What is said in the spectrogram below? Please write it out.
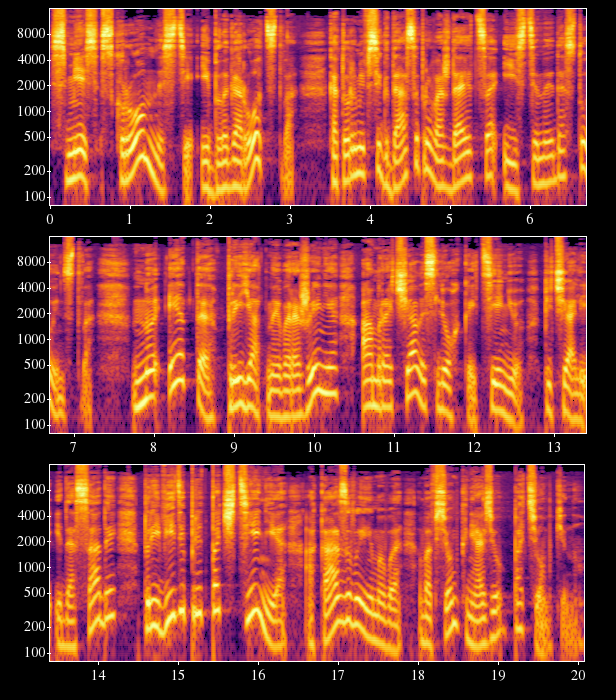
смесь скромности и благородства, которыми всегда сопровождается истинное достоинство. Но это приятное выражение омрачалось легкой тенью печали и досады при виде предпочтения, оказываемого во всем князю Потемкину.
